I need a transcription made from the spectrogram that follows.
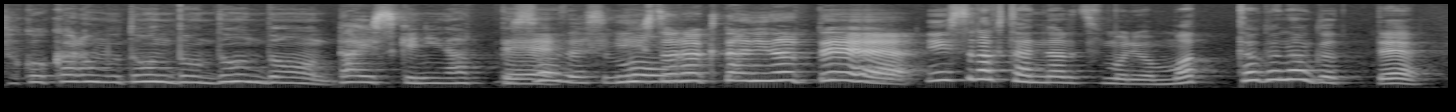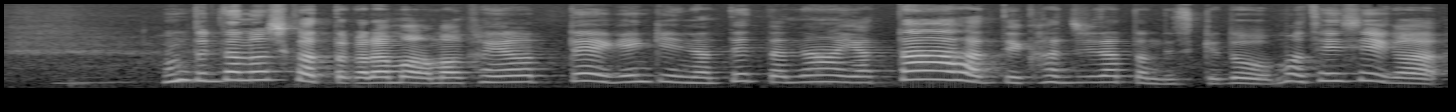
そこからもどんどんどんどん大好きになってそうですインストラクターになって。インストラクターになるつもりは全くなくって本当に楽しかったからまあまあ通って元気になってったなやったーっていう感じだったんですけど、まあ、先生が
